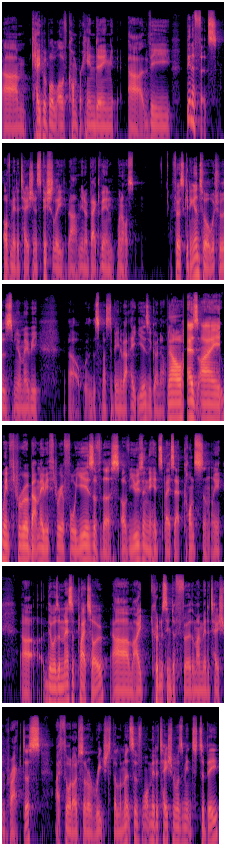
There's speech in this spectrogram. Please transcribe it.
um, capable of comprehending uh, the benefits of meditation, especially um, you know back then when I was first getting into it, which was you know maybe uh, this must have been about eight years ago now. Now, as I went through about maybe three or four years of this, of using the Headspace app constantly, uh, there was a massive plateau. Um, I couldn't seem to further my meditation practice. I thought I'd sort of reached the limits of what meditation was meant to be,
